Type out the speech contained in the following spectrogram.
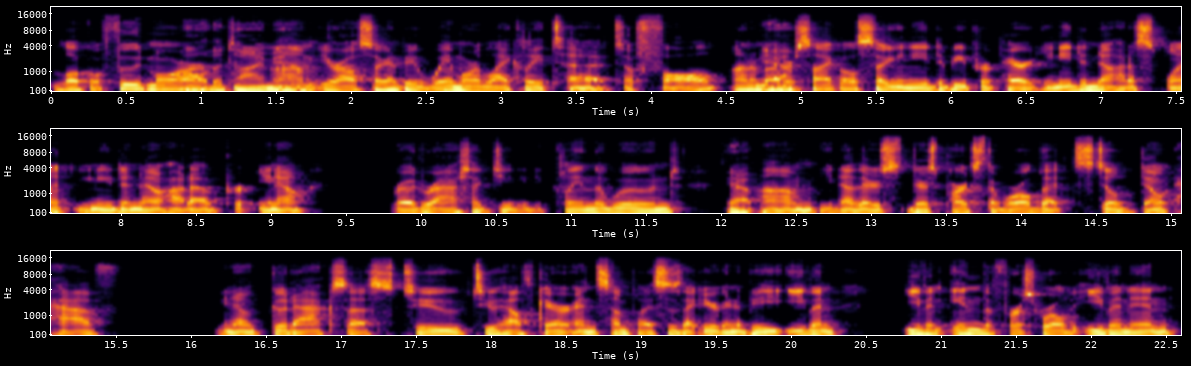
local food more all the time. Yeah. Um, you're also going to be way more likely to to fall on a yeah. motorcycle. So you need to be prepared. You need to know how to splint. You need to know how to, you know, road rash. Like, do you need to clean the wound? Yeah. Um, you know, there's there's parts of the world that still don't have, you know, good access to to healthcare, and some places that you're going to be even even in the first world, even in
